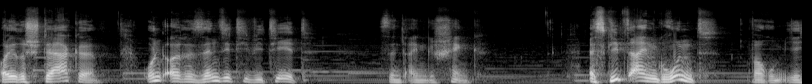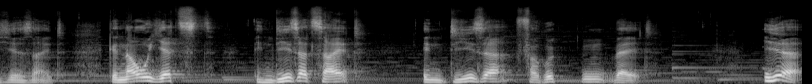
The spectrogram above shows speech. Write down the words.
eure Stärke und eure Sensitivität sind ein Geschenk. Es gibt einen Grund, warum ihr hier seid. Genau jetzt, in dieser Zeit, in dieser verrückten Welt. Ihr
